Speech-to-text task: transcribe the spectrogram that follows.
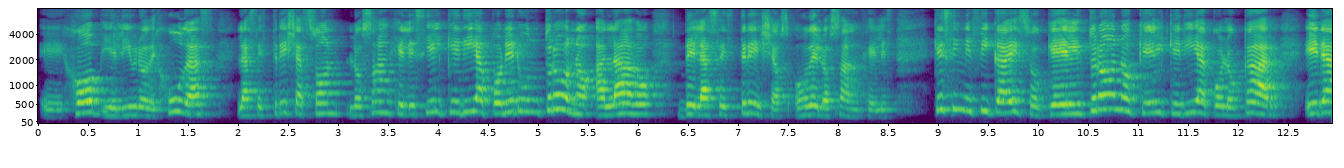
eh, Job y el libro de Judas, las estrellas son los ángeles y él quería poner un trono al lado de las estrellas o de los ángeles. ¿Qué significa eso? Que el trono que él quería colocar era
